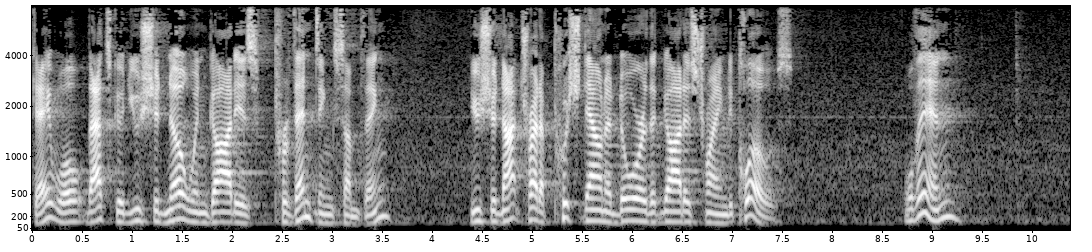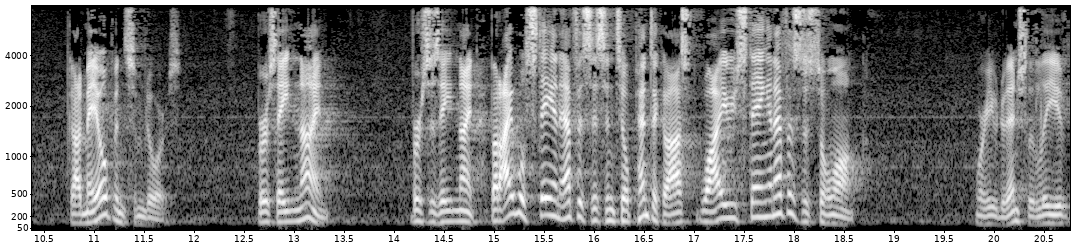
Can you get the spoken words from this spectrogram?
Okay, well, that's good. You should know when God is preventing something you should not try to push down a door that God is trying to close. Well, then, God may open some doors. Verse 8 and 9. Verses 8 and 9. But I will stay in Ephesus until Pentecost. Why are you staying in Ephesus so long? Where he would eventually leave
